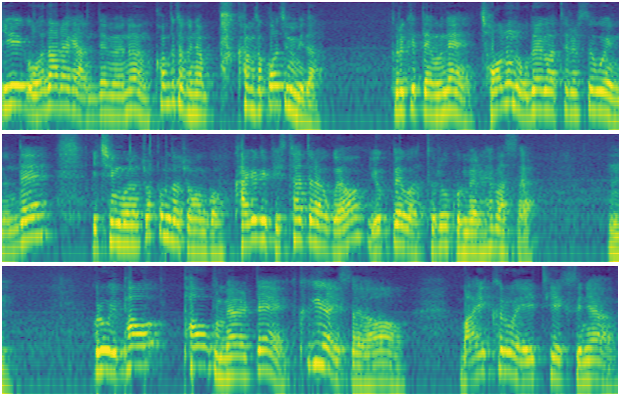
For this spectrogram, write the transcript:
이게 원활하게 안 되면은 컴퓨터 그냥 팍 하면서 꺼집니다. 그렇기 때문에 저는 500W를 쓰고 있는데 이 친구는 조금 더 좋은 거 가격이 비슷하더라고요. 600W로 구매를 해봤어요. 음. 그리고 이 파워 파워 구매할 때 크기가 있어요. 마이크로 ATX냐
